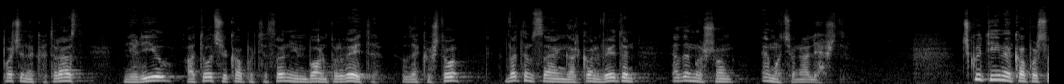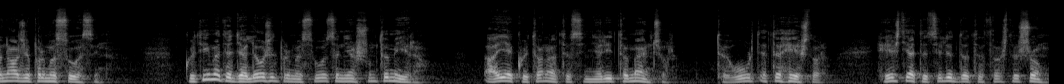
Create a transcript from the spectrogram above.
Por që në këtë rast, njeriu, ato që ka për t'i thënë i mban për vete, dhe kështu, vetëm sa e ngarkon veten edhe më shumë emocionalisht. Ç'kujtime ka personazhi për mësuesin? Kujtimet e djaloshit për mësuesin janë shumë të mira. Ai e kujton atë si njeri të mençur, të urtë e të heshtur, heshtja e të cilit do të thoshte shumë.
